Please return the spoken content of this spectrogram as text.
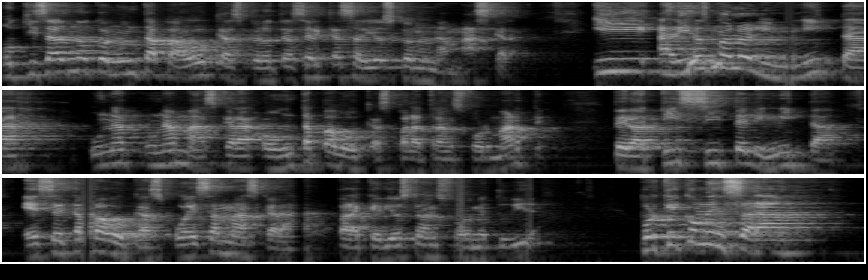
O quizás no con un tapabocas, pero te acercas a Dios con una máscara. Y a Dios no lo limita una, una máscara o un tapabocas para transformarte, pero a ti sí te limita ese tapabocas o esa máscara para que Dios transforme tu vida. ¿Por qué comenzará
